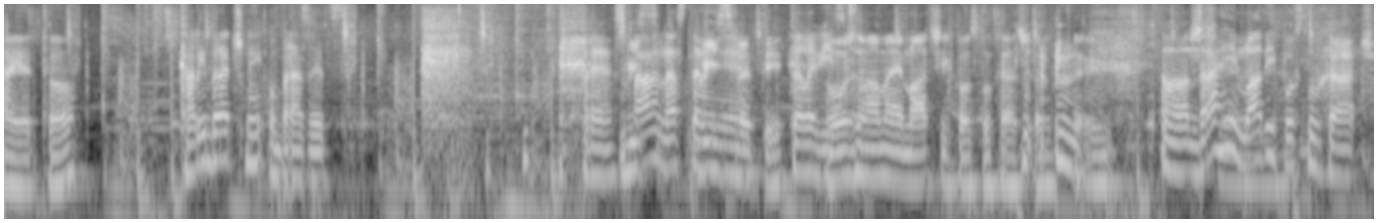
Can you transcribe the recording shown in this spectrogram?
A je to? Kalibračný obrazec. Pre správne nastavenie Vysvety. televízora. Možno máme aj mladších poslucháčov. Drahý mladý poslucháč,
